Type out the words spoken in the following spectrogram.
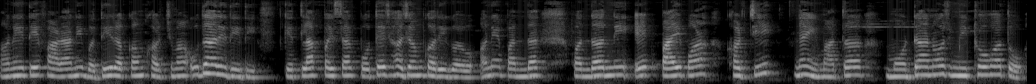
અને તે ફાળાની બધી રકમ ખર્ચમાં ઉધારી દીધી. કેટલાક પૈસા પોતે જ હજમ કરી ગયો અને પંદર, પંદરની એક પાઈ પણ ખર્ચી નહીં, માત્ર મોઢાનો જ મીઠો હતો.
